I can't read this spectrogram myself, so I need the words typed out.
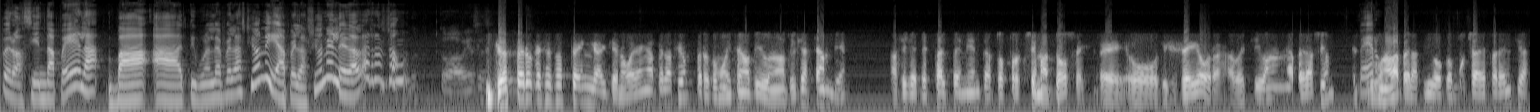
pero Hacienda apela, va a Tribunal de Apelaciones y apelaciones le da la razón. Yo espero que se sostenga y que no vayan a apelación, pero como dice Noticias, las noticias cambian Así que hay que estar pendiente a estas próximas 12 eh, o 16 horas a ver si van a apelación. El Tribunal Apelativo, con mucha diferencia,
